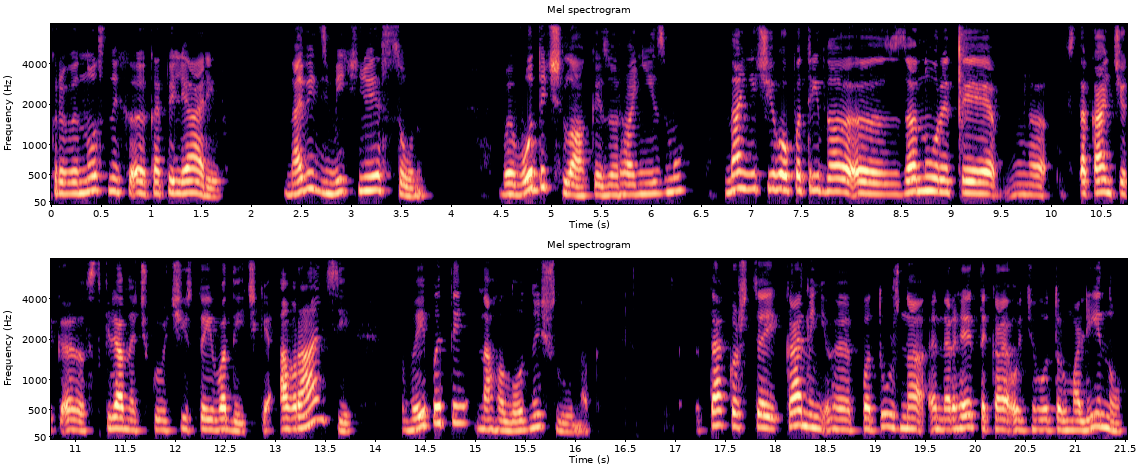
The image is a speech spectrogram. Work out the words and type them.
кровоносних капілярів, навіть зміцнює сон, виводить шлаки з організму. На ніч його потрібно занурити в стаканчик, в скляночку чистої водички, а вранці випити на голодний шлунок. Також цей камінь, е, потужна енергетика оцього турмаліну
